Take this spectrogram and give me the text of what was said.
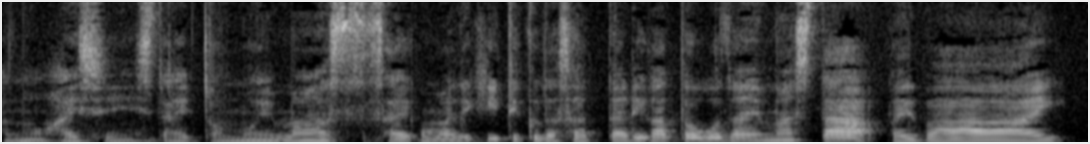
あの配信したいと思います。最後まで聞いてくださってありがとうございました。バイバーイ。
